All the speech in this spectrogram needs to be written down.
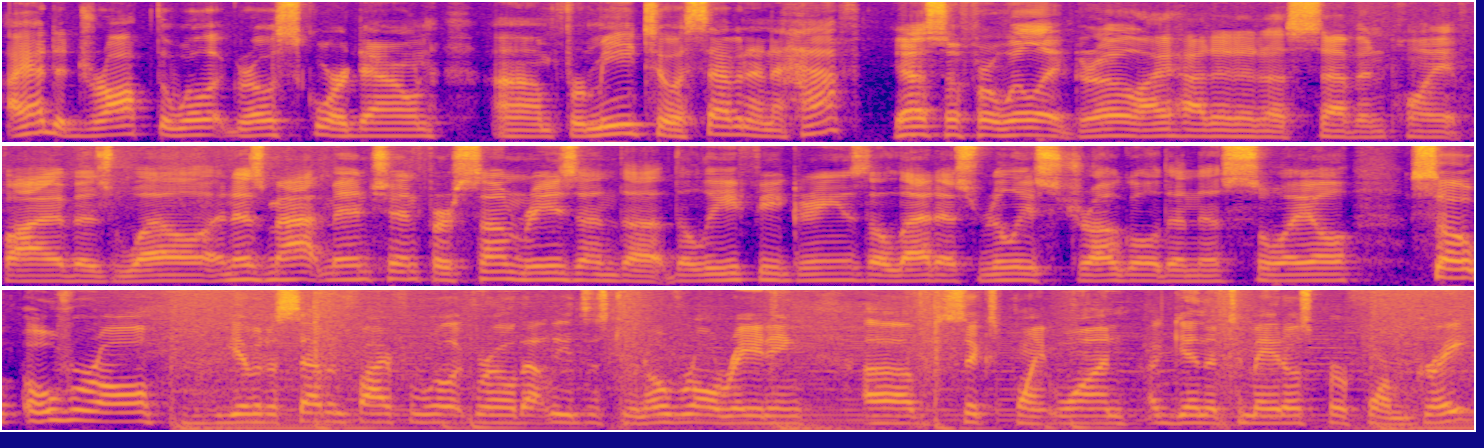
I had to drop the Will It Grow score down um, for me to a seven and a half. Yeah, so for Will It Grow, I had it at a 7.5 as well. And as Matt mentioned, for some reason, the, the leafy greens, the lettuce really struggled in this soil. So overall, give it a 7.5 for Will It Grow. That leads us to an overall rating of 6.1. Again, the tomatoes performed great.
